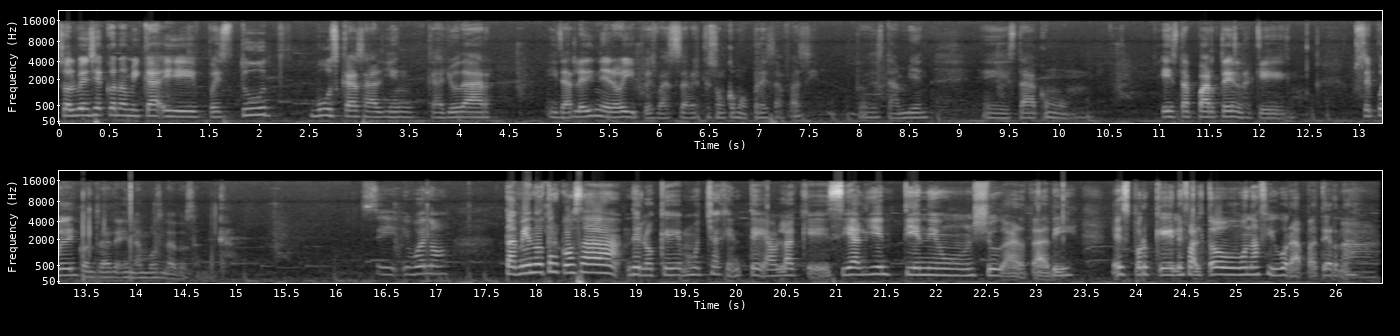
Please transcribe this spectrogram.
solvencia económica y pues tú buscas a alguien que ayudar y darle dinero y pues vas a saber que son como presa fácil. Entonces también eh, está como esta parte en la que se puede encontrar en ambos lados, amiga. Sí, y bueno, también otra cosa de lo que mucha gente habla que si alguien tiene un sugar daddy es porque le faltó una figura paterna.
